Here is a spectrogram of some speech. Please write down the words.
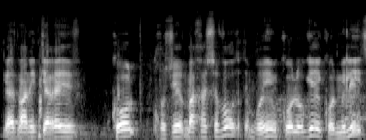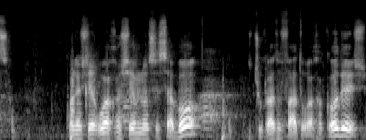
הגיע הזמן להתקרב, כל חושב מחשבות, אתם רואים, כל הוגה, כל מיליץ, כל אשר רוח השם נוססה בו, תשוקת הופעת רוח הקודש,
